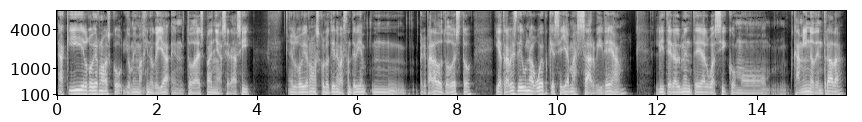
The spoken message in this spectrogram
Aquí el gobierno vasco, yo me imagino que ya en toda España será así, el gobierno vasco lo tiene bastante bien mm, preparado todo esto y a través de una web que se llama Sarvidea, literalmente algo así como camino de entrada,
